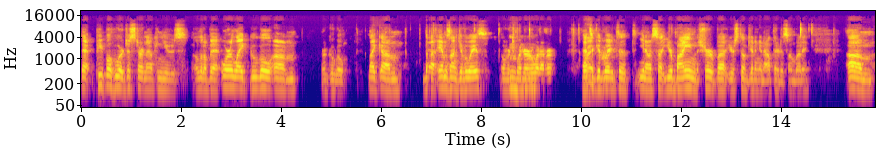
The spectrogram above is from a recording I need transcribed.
that people who are just starting out can use a little bit, or like Google, um, or Google, like um, the Amazon giveaways over mm-hmm. Twitter or whatever that's right. a good way to you know so you're buying the shirt but you're still getting it out there to somebody um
